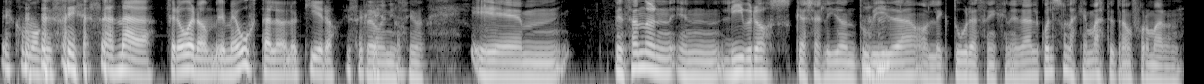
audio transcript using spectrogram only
Es como que sí, o sea, nada. Pero bueno, me gusta, lo, lo quiero. Ese está buenísimo. Em, pensando en, libros que hayas leído en tu vida o lecturas en general, ¿cuáles son las que más te transformaron?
